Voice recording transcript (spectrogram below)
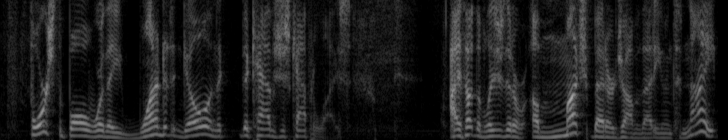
forced the ball where they wanted it to go, and the, the Cavs just capitalized. I thought the Blazers did a, a much better job of that even tonight.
